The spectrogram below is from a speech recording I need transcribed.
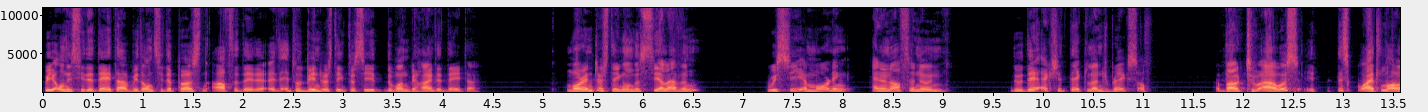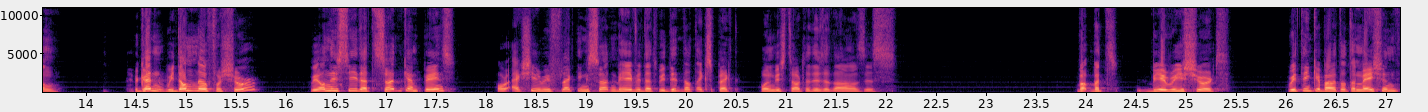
we only see the data. We don't see the person after the data. It, it would be interesting to see the one behind the data. More interesting on the C11, we see a morning and an afternoon do they actually take lunch breaks of about two hours? It is quite long. Again, we don't know for sure. We only see that certain campaigns are actually reflecting certain behavior that we did not expect when we started this analysis. But, but be reassured. We think about automation.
